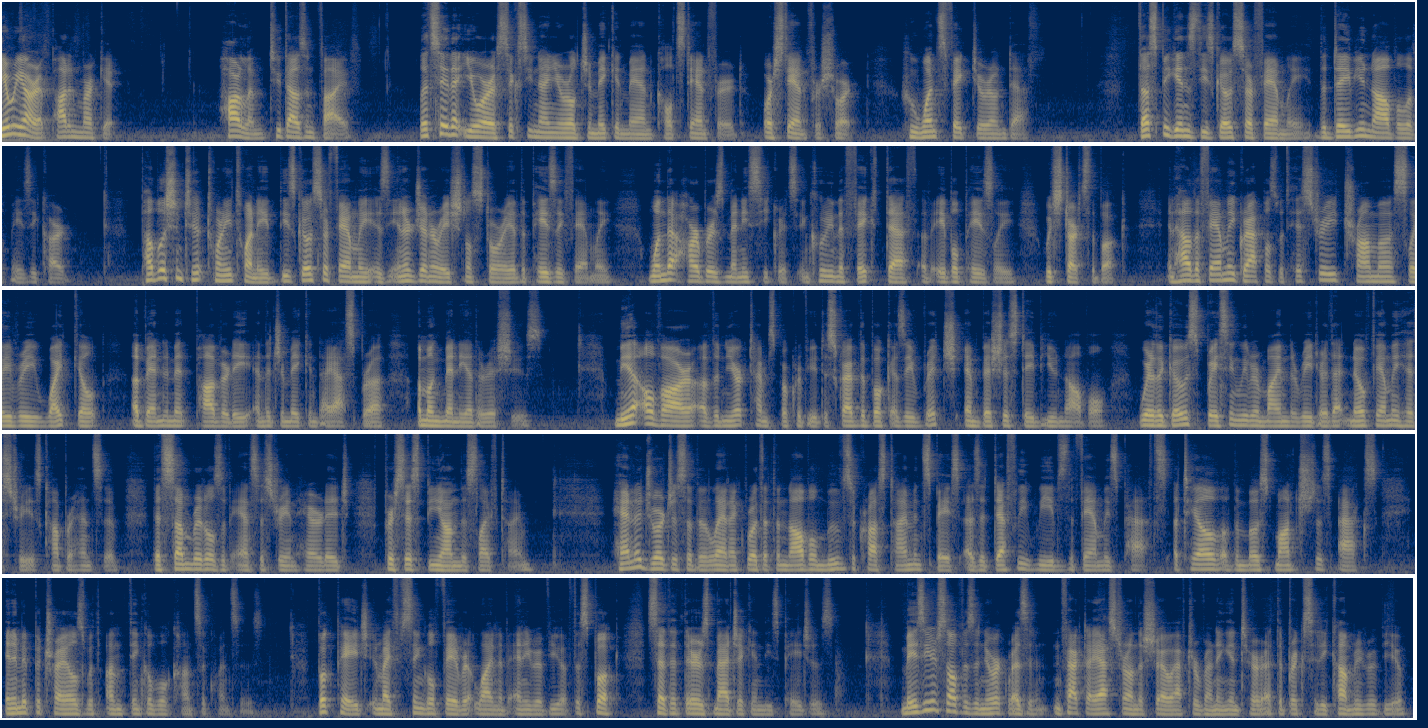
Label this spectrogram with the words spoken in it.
Here we are at and Market, Harlem, 2005. Let's say that you are a 69 year old Jamaican man called Stanford, or Stan for short, who once faked your own death. Thus begins These Ghosts Are Family, the debut novel of Maisy Card. Published in 2020, These Ghosts Are Family is the intergenerational story of the Paisley family, one that harbors many secrets, including the faked death of Abel Paisley, which starts the book, and how the family grapples with history, trauma, slavery, white guilt, abandonment, poverty, and the Jamaican diaspora, among many other issues. Mia Alvar of the New York Times Book Review described the book as a rich, ambitious debut novel, where the ghosts bracingly remind the reader that no family history is comprehensive, that some riddles of ancestry and heritage persist beyond this lifetime. Hannah Giorgis of The Atlantic wrote that the novel moves across time and space as it deftly weaves the family's paths, a tale of the most monstrous acts, intimate betrayals with unthinkable consequences. Bookpage, in my single favorite line of any review of this book, said that there is magic in these pages. Maisy herself is a Newark resident. In fact, I asked her on the show after running into her at the Brick City Comedy Review.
